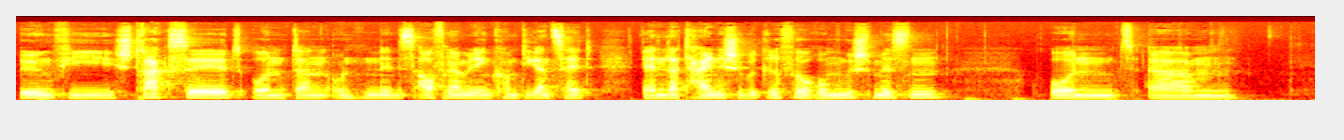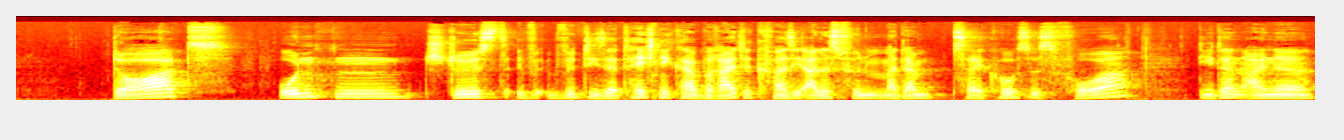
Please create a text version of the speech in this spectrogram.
irgendwie straxelt und dann unten in das Aufnahmeding kommt, die ganze Zeit werden lateinische Begriffe rumgeschmissen und ähm, dort unten stößt, wird dieser Techniker bereitet quasi alles für Madame Psychosis vor, die dann eine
